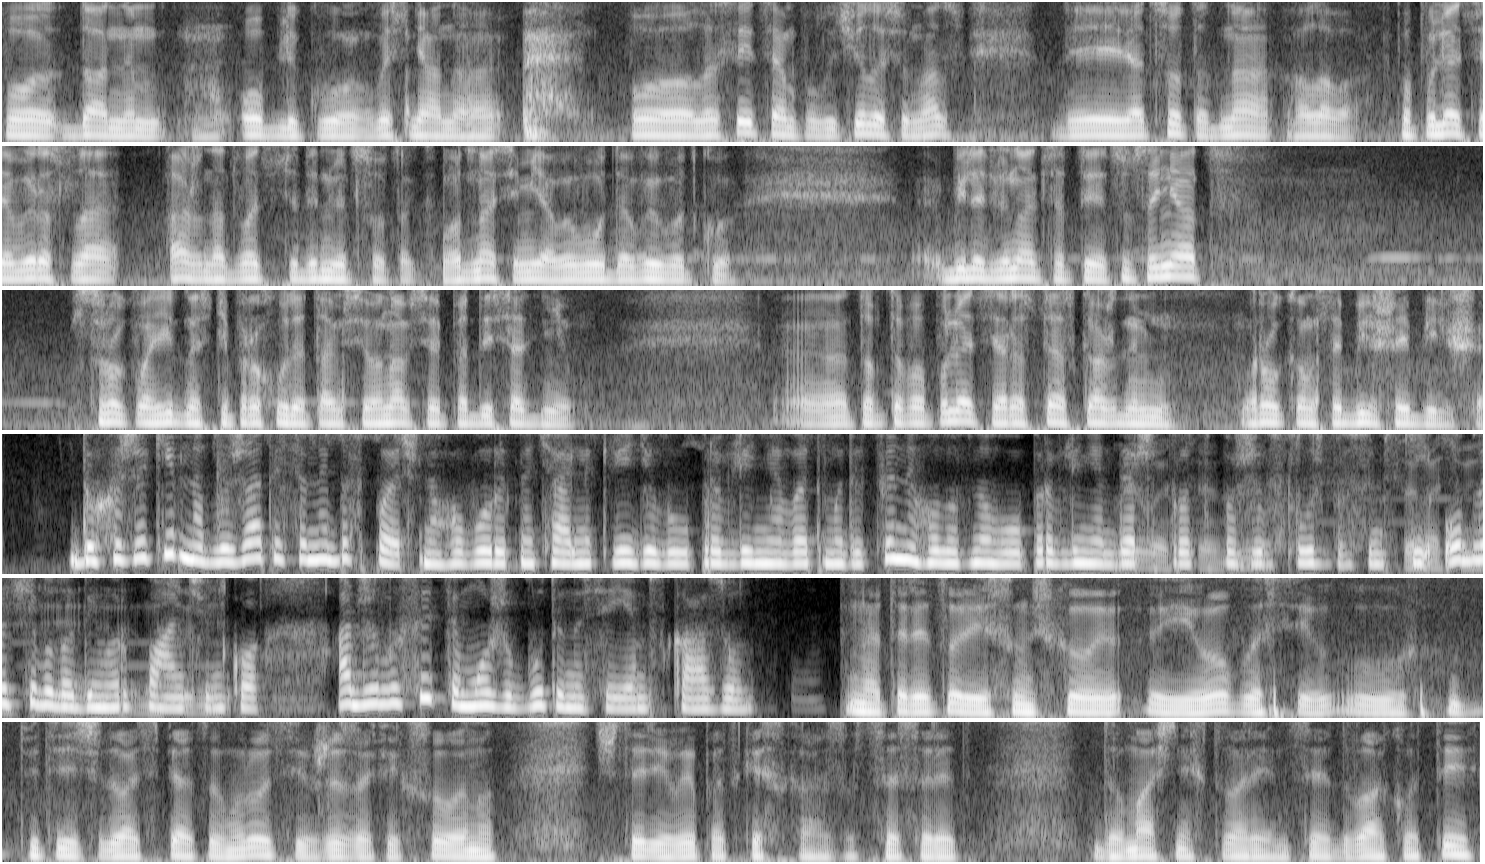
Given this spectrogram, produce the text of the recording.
по даним обліку весняного, по лисицям вийшло у нас 901 голова. Популяція виросла аж на 21%. Одна сім'я виводить виводку біля 12 цуценят. Срок вагітності проходить там всього-навсього 50 днів. Е, Тобто популяція росте з кожним роком все більше і більше. До хижаків наближатися небезпечно, говорить начальник відділу управління ветмедицини головного управління Держпродспоживслужби в Сумській області Володимир Панченко. Адже лисиця може бути носієм сказу. На території Сумської області у 2025 році вже зафіксовано 4 випадки сказу. Це серед домашніх тварин. Це два коти,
